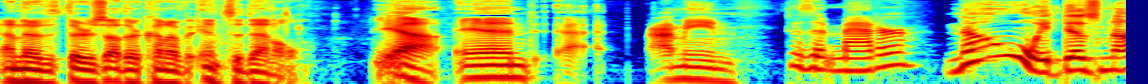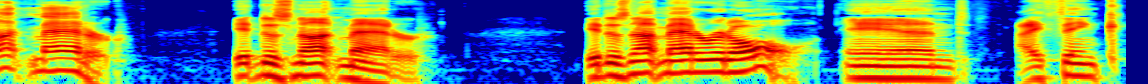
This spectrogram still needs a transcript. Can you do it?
and there's there's other kind of incidental. yeah, and uh, I mean, Does it matter? No, it does not matter. It does not matter. It does not matter at all. And I think,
